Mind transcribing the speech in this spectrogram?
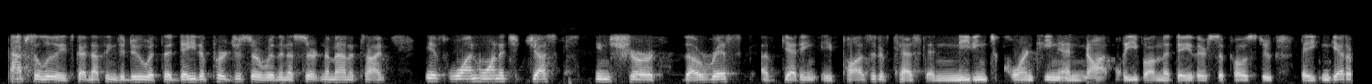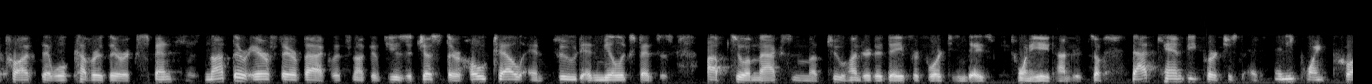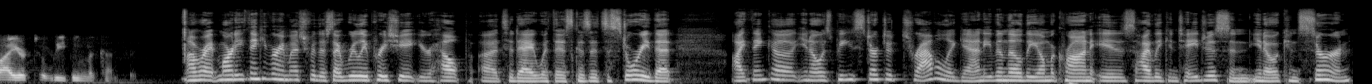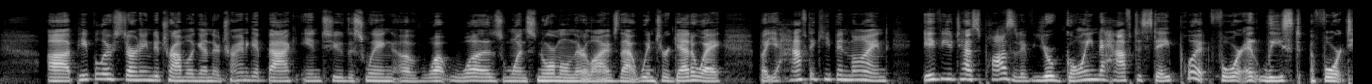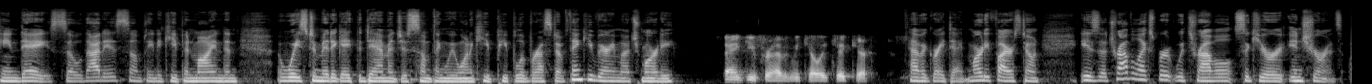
Absolutely. It's got nothing to do with the date of purchase or within a certain amount of time. If one wanted to just insure the risk of getting a positive test and needing to quarantine and not leave on the day they're supposed to, they can get a product that will cover their expenses, not their airfare back. Let's not confuse it, just their hotel and food and meal expenses up to a maximum of 200 a day for 14 days, 2800. So that can be purchased at any point prior to leaving the country. All right, Marty, thank you very much for this. I really appreciate your help uh, today with this because it's a story that I think, uh, you know, as we start to travel again, even though the Omicron is highly contagious and, you know, a concern, uh, people are starting to travel again. They're trying to get back into the swing of what was once normal in their lives, that winter getaway. But you have to keep in mind, if you test positive, you're going to have to stay put for at least 14 days. So that is something to keep in mind and ways to mitigate the damage is something we want to keep people abreast of. Thank you very much, Marty. Thank you for having me, Kelly. Take care. Have a great day. Marty Firestone is a travel expert with Travel Secure Insurance.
